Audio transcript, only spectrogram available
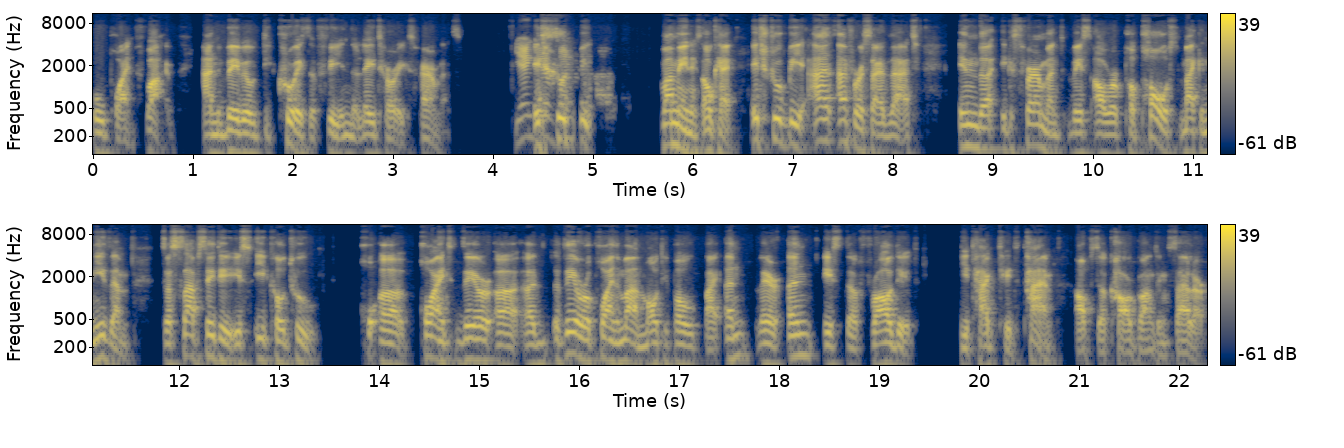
2.5, and we will decrease the fee in the later experiments it should be one minute. Okay, it should be emphasized that in the experiment with our proposed mechanism, the subsidy is equal to uh, point zero, uh, uh, 0 0.1 multiplied by n, where n is the frauded detected time of the corresponding seller.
